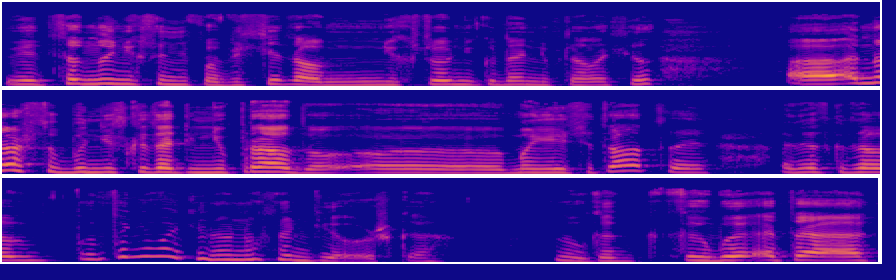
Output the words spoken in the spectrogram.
ведь со мной никто не побеседовал, никто никуда не пригласил. А она, чтобы не сказать мне правду э, моей ситуации, она сказала, вы понимаете, нам нужна девушка. Ну, как, как бы это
